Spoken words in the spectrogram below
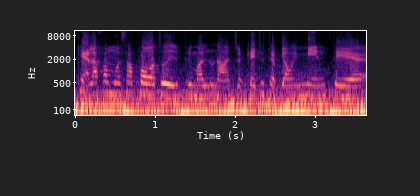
che è la famosa foto del primo allunaggio, ok? Tutti abbiamo in mente eh,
